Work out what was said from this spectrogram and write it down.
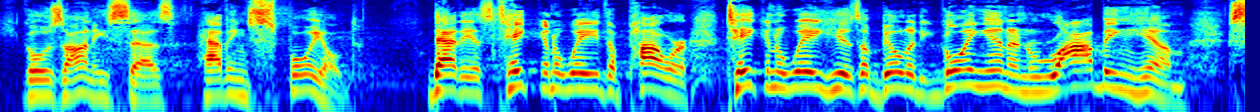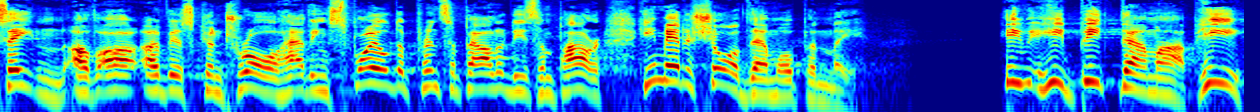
He goes on, he says, having spoiled. That is, taken away the power, taken away his ability, going in and robbing him, Satan, of, uh, of his control, having spoiled the principalities and power. He made a show of them openly. He, he beat them up. He,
